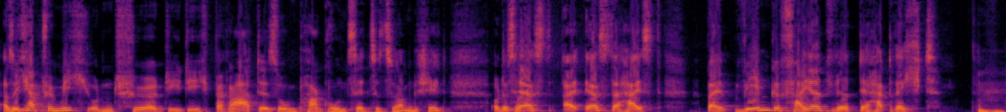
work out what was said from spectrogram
Also ich habe für mich und für die, die ich berate, so ein paar Grundsätze zusammengestellt. Und das erste heißt, bei wem gefeiert wird, der hat Recht. Mhm.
